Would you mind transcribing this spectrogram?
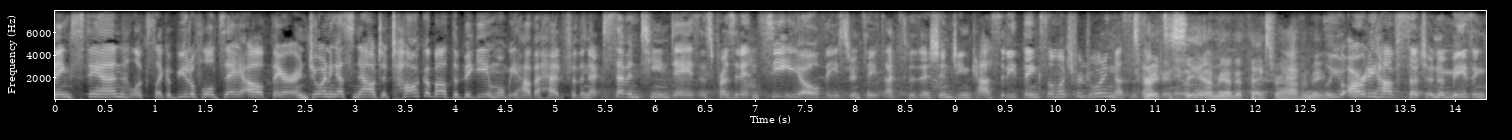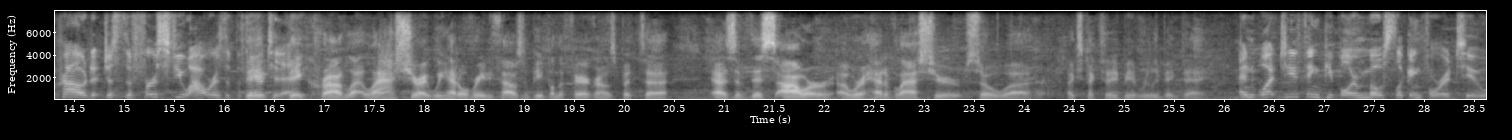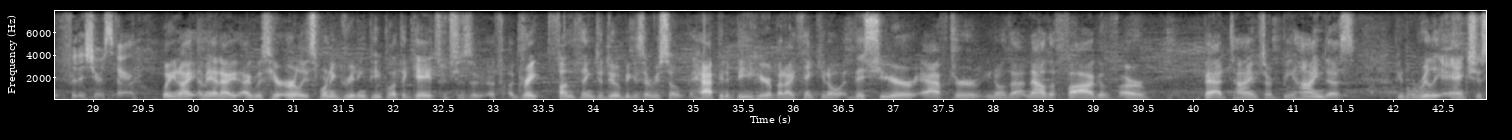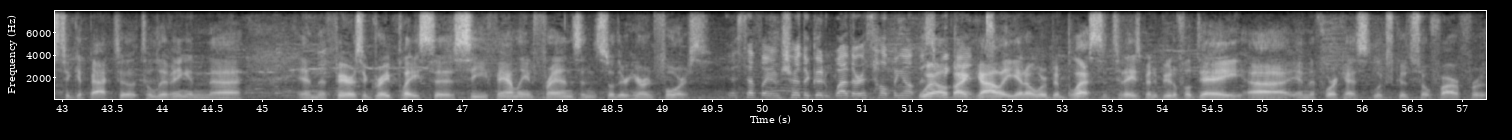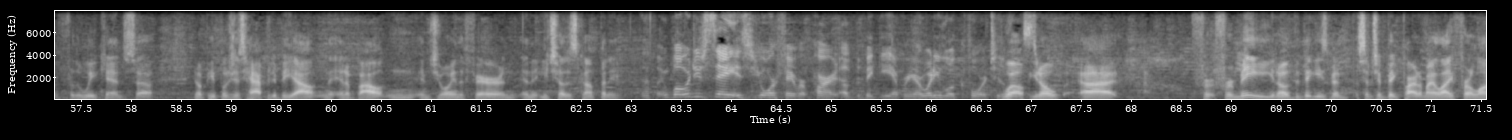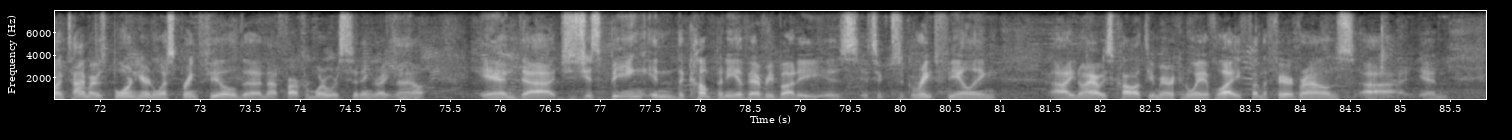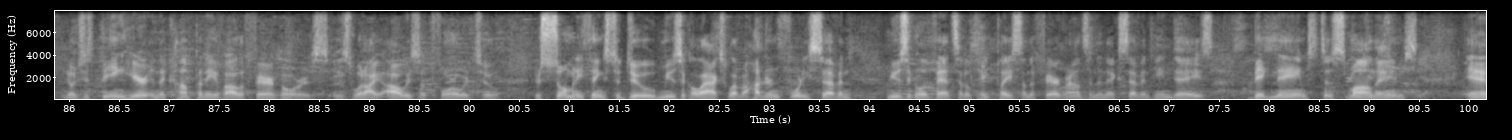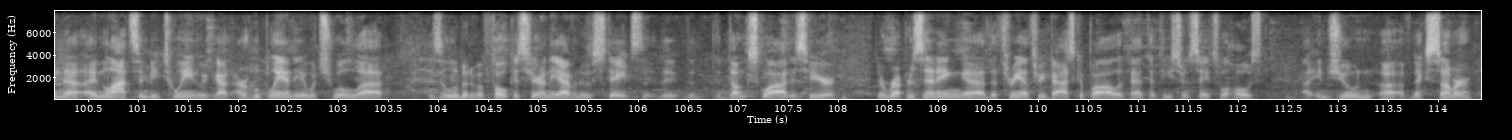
Thanks, Stan. Looks like a beautiful day out there. And joining us now to talk about the Biggie and what we have ahead for the next 17 days is President and CEO of the Eastern States Exposition, Gene Cassidy. Thanks so much for joining us it's great afternoon. to see you, Amanda. Thanks for having me. Well, you already have such an amazing crowd just the first few hours of the fair today. big crowd. Last year we had over 80,000 people on the fairgrounds, but uh, as of this hour, uh, we're ahead of last year. So uh, I expect today to be a really big day. And what do you think people are most looking forward to for this year's fair? Well, you know, I, mean, I, I was here early this morning greeting people at the gates, which is a, a great, fun thing to do because everybody's so happy to be here. But I think, you know, this year, after, you know, that now the fog of our bad times are behind us, people are really anxious to get back to, to living. And, uh, and the fair is a great place to see family and friends, and so they're here in force. Yes, definitely. I'm sure the good weather is helping out this Well, weekend. by golly, you know, we've been blessed. Today's been a beautiful day, uh, and the forecast looks good so far for, for the weekend. So, you know, people are just happy to be out and, and about and enjoying the fair and, and each other's company. Definitely. What would you say is your favorite part of the Biggie every year? What do you look forward to? Well, most? you know, uh, for, for me, you know, the Big E's been such a big part of my life for a long time. I was born here in West Springfield, uh, not far from where we're sitting right now. And uh, just, being in the company of everybody is it's a, it's a great feeling. Uh, you know, I always call it the American way of life on the fairgrounds. Uh, and, you know, just being here in the company of all the fairgoers is what I always look forward to. There's so many things to do, musical acts. We'll have 147 musical events that'll take place on the fairgrounds in the next 17 days. Big names to small names, and, uh, and lots in between. We've got our Hooplandia, which will is a little bit of a focus here on the Avenue of States. The, the, the, the Dunk Squad is here. They're representing uh, the three on three basketball event that the Eastern States will host uh, in June uh, of next summer.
